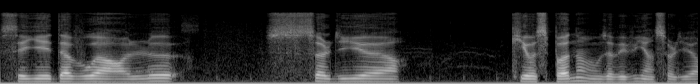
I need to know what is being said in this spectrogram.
Essayez d'avoir le soldier qui est au spawn. Vous avez vu, il y a un soldier.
